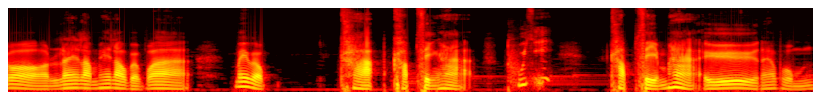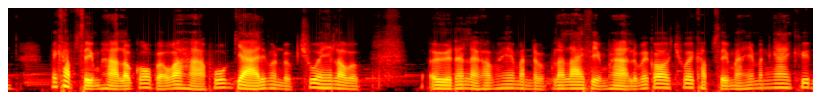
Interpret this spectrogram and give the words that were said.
ก็แนะนำให้เราแบบว่าไม่แบบขับขับเสมหะทุยขับเสมหะเออนะครับผมไม่ขับเสมหะแล้วก็แบบว่าหาพวกยาที่มันแบบช่วยให้เราแบบ เออนั่นแหละครับ ให้มันแบบละลายเสมหะหรือไม่ก็ช่วยขับเสมหะให้มันง่ายขึ้น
